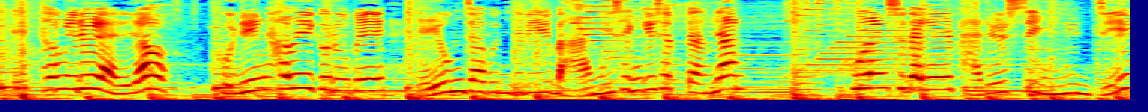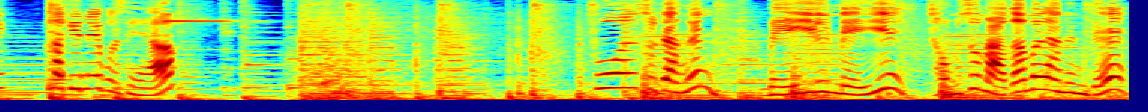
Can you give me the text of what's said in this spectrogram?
애터미를 알려 본인 하위 그룹의 애용자분들이 많이 생기셨다면 후원 수당을 받을 수 있는지 확인해 보세요. 후원 수당은 매일매일 점수 마감을 하는데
